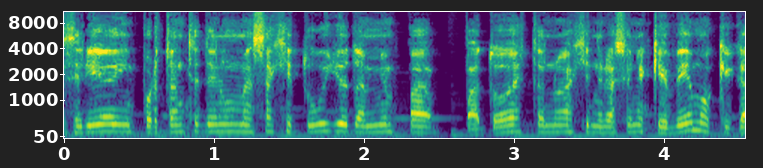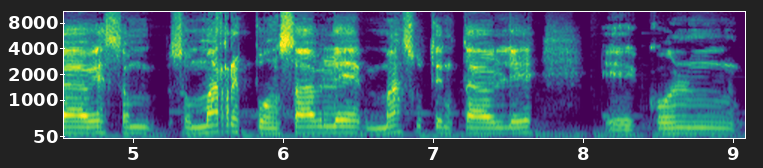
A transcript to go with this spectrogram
sería importante tener un mensaje tuyo también para todas estas nuevas generaciones que vemos que cada vez son, son más responsables, más sustentables, eh, con,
